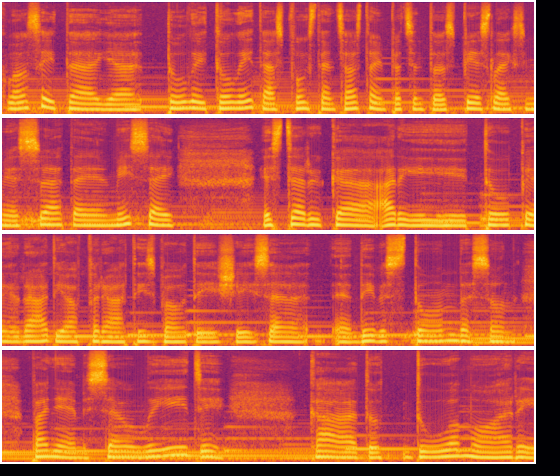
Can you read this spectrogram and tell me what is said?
klausītāji, tūlīt, tūlīt tās pulkstens 18. pieslēgsimies svētajai misei. Es ceru, ka arī tu pie radioaparāta izbaudīji šīs divas stundas un paņēmi sev līdzi kādu domu, arī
